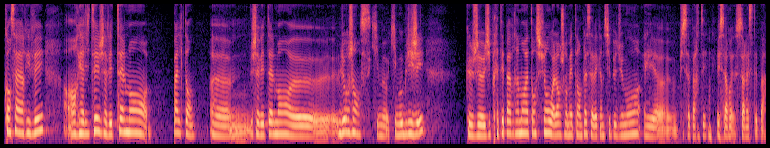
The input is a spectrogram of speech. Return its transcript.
quand ça arrivait, en réalité, j'avais tellement pas le temps. Euh, j'avais tellement euh, l'urgence qui m'obligeait que j'y prêtais pas vraiment attention ou alors je remettais en place avec un petit peu d'humour et puis ça partait et ça ça restait pas.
